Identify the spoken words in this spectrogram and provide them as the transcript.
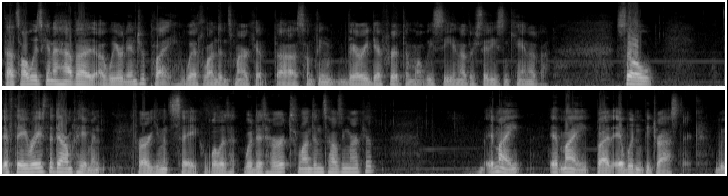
That's always going to have a, a, weird interplay with London's market, uh, something very different than what we see in other cities in Canada. So if they raise the down payment, for argument's sake, will it would it hurt London's housing market? It might, it might, but it wouldn't be drastic. We,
